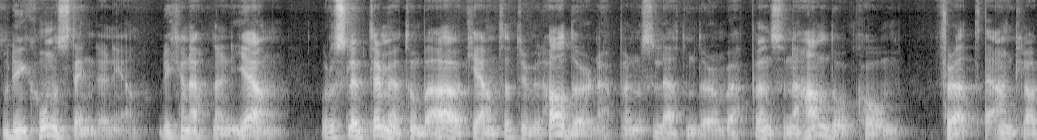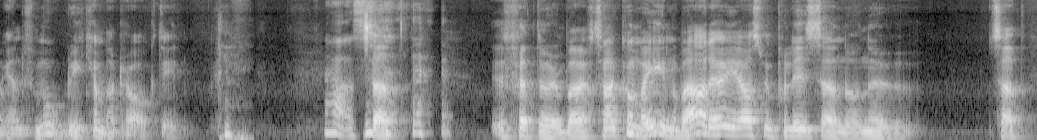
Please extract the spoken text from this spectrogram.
Och då gick hon och stängde den igen. Och då gick han och öppnade den igen. Och då slutade det med att hon bara, ah, okej, jag antar att du vill ha dörren öppen. Och så lät hon dörren vara öppen. Så när han då kom för att anklaga henne för mord, då gick han bara rakt in. Jaha, så, Så att, för att dörren bara, så han kom bara in och bara, ah, det är jag som är polisen och nu. Så att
